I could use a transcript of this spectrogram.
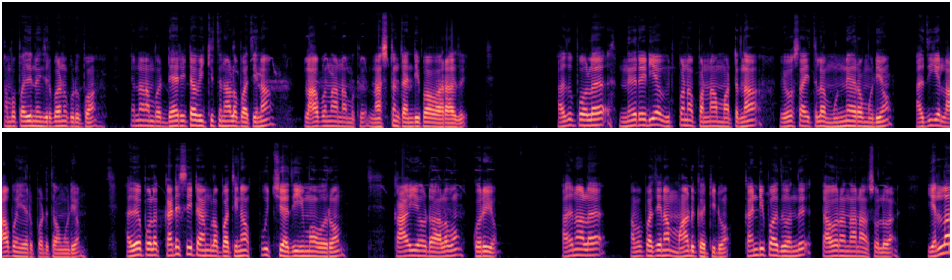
நம்ம பதினஞ்சு ரூபான்னு கொடுப்போம். ஏன்னா நம்ம டேரெக்டாக விற்கிறதுனால பார்த்தீங்கன்னா லாபம் தான் நமக்கு. நஷ்டம் கண்டிப்பாக வராது. அதுபோல் நேரடியாக விற்பனை பண்ணால் மட்டும்தான் விவசாயத்தில் முன்னேற முடியும். அதிக லாபம் ஏற்படுத்த முடியும். அதே போல் கடைசி டைமில் பார்த்திங்கன்னா பூச்சி அதிகமாக வரும் காயோட அளவும் குறையும். அதனால் நம்ம பார்த்தீங்கன்னா மாடு கட்டிடுவோம். கண்டிப்பாக அது வந்து தவறம் தான் நான் சொல்லுவேன். எல்லா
